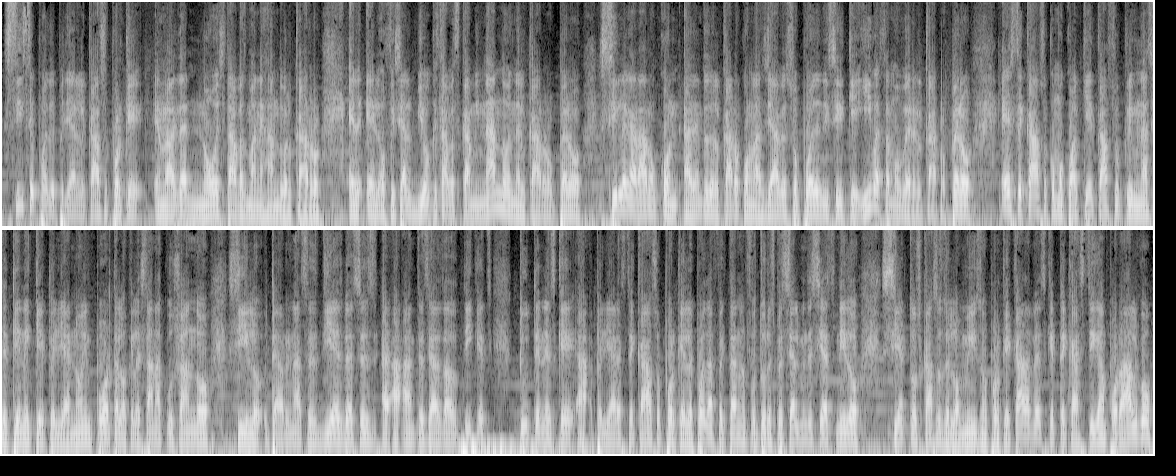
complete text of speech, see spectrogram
sí sí se puede pelear el caso porque en realidad no estabas manejando el carro. El, el oficial vio que estabas caminando en el carro, pero sí le agarraron con adentro del carro con las llaves o pueden decir que ibas a mover el carro. Pero este caso, como cualquier caso criminal, se tiene que pelear. No importa lo que le están acusando, si lo, te arruinaste 10 veces antes de has dado tickets, tú tienes que ah, pelear este caso porque le puede afectar en el futuro, especialmente si has tenido ciertos casos de lo mismo, porque cada vez que te castigan por algo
